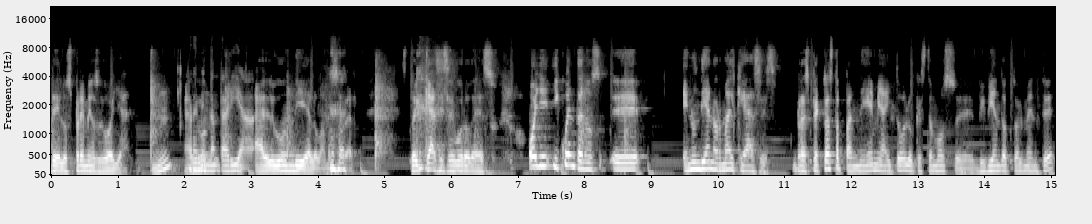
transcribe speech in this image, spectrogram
de los premios Goya. ¿Mm? Ay, me Algún- encantaría. Algún día lo vamos a ver. Estoy casi seguro de eso. Oye, y cuéntanos, eh, en un día normal, ¿qué haces? Respecto a esta pandemia y todo lo que estamos eh, viviendo actualmente,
